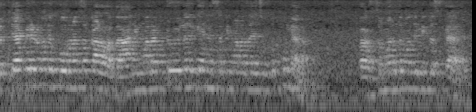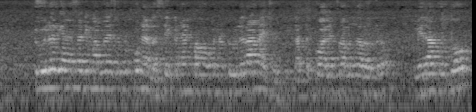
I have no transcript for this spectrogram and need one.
तर त्या पिरियडमध्ये कोरोनाचा काळ होता आणि मला टू व्हीलर घेण्यासाठी मला जायचं होतं पुण्याला. समर्थमध्ये मी कसं काय आलो टू व्हीलर घेण्यासाठी मला जायचं होतं पुण्याला. सेकंड हँड भावाकडनं टू व्हीलर आणायची होती. का तर कॉलेज चालू झालं होतं. मी राहत होतो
